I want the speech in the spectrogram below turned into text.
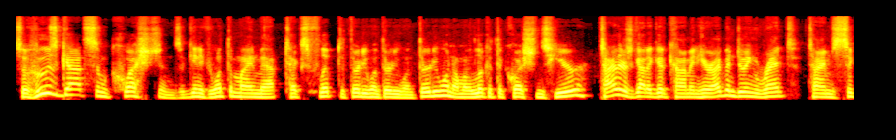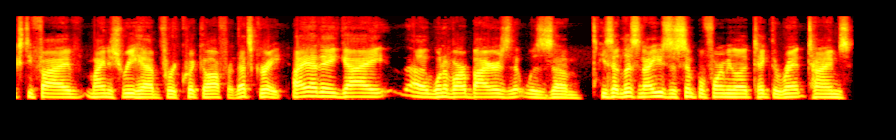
So who's got some questions? Again, if you want the mind map, text flip to 313131. I'm going to look at the questions here. Tyler's got a good comment here. I've been doing rent times 65 minus rehab for a quick offer. That's great. I had a guy, uh, one of our buyers that was, um, he said, listen, I use a simple formula, take the rent times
